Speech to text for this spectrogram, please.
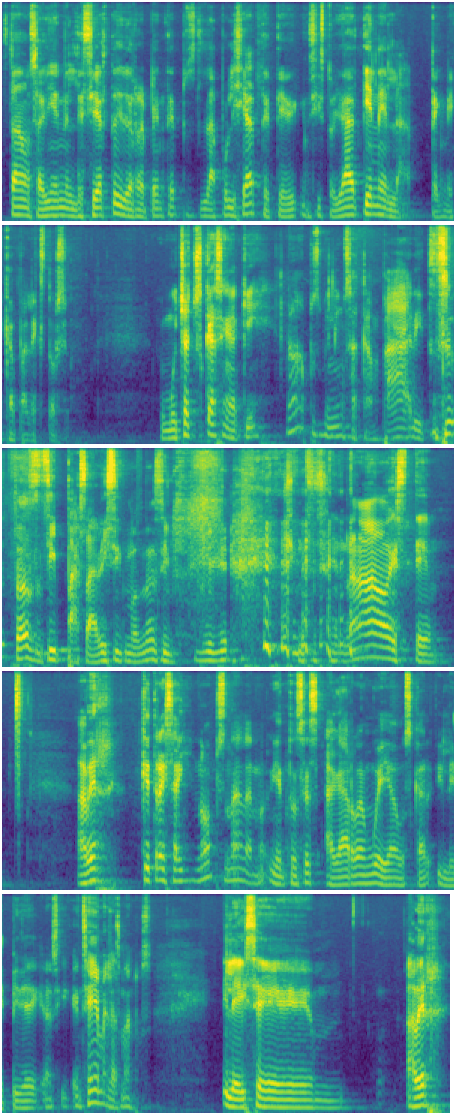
Estábamos ahí en el desierto y de repente, pues la policía, te, insisto, ya tiene la técnica para la extorsión. Muchachos, ¿qué hacen aquí? No, pues venimos a acampar y todos así pasadísimos, ¿no? No, este, a ver, ¿qué traes ahí? No, pues nada, ¿no? Y entonces agarra un güey a Oscar y le pide así, enséñame las manos. Y le dice, a ver,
